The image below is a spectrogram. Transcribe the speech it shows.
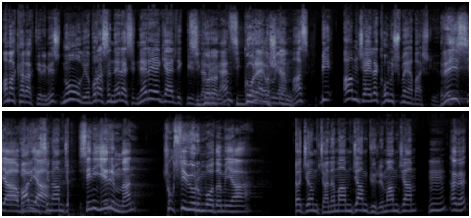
Ama karakterimiz ne oluyor burası neresi nereye geldik biz Sigara- demeden sigoraya uyanır hoş geldin. uyanmaz bir amcayla konuşmaya başlıyor. Reis ya var ya. amca? Seni yerim lan. Çok seviyorum bu adamı ya. Amcam, canım amcam, gülüm amcam. Hı, evet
